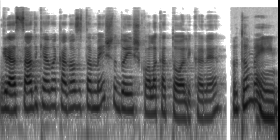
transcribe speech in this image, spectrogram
Engraçado que a Ana Canosa também estudou em escola católica, né? Eu também,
